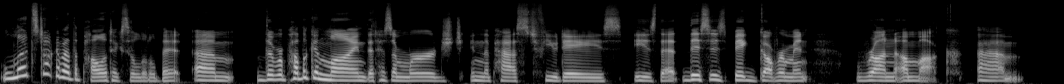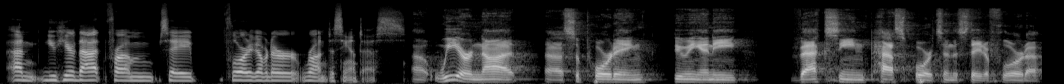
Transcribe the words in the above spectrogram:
Let's talk about the politics a little bit. Um, the Republican line that has emerged in the past few days is that this is big government run amok. Um, and you hear that from, say, Florida Governor Ron DeSantis. Uh, we are not uh, supporting doing any vaccine passports in the state of Florida.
